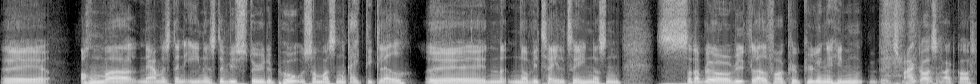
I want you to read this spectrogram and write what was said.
øh, og hun var nærmest den eneste, vi stødte på, som var sådan rigtig glad, øh, når vi talte til hende. Og sådan. Så der blev jeg jo vildt glad for at købe kylling af hende. Det smagte også ret godt,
